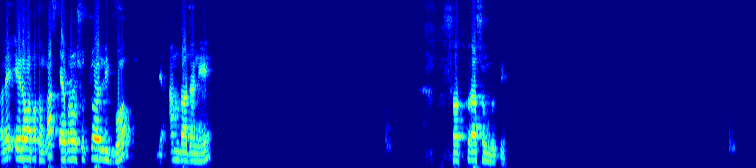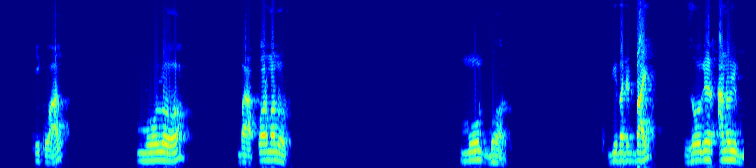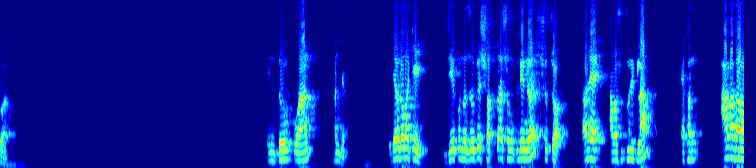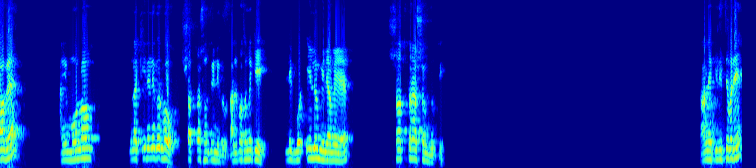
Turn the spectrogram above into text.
তাহলে এই হলো আমার প্রথম কাজ। এরপর আমরা সূত্র লিখব যে আমরা জানি শতকরা সংযুক্তি ইকুয়াল মৌল বা পরমাণুর মোট ভর ডিভাইডেড বাই যৌগের আণবিক ভর। ইন্টু ওয়ান হান্ড্রেড এটা হলো আমার কি? যে কোনো যৌগের শতকরা সংযুক্তি নির্ণয় সূত্র। তাহলে আমরা সূত্র লিখলাম, এখন আলাদাভাবে আমি মৌলগুলা কি নির্ণয় করব? শতকরা সংযুক্তি নির্ণয় করব। তাহলে প্রথমে কি? লিখব অ্যালুমিনিয়ামের শতকরা সংযুক্তি তাহলে কি লিখতে পারি?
